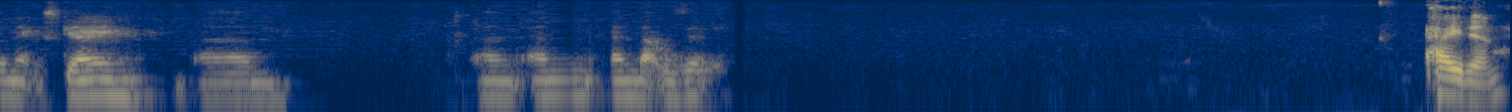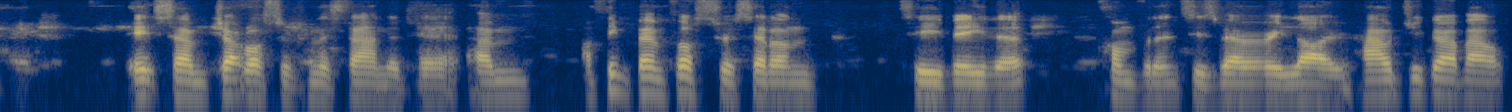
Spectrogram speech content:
the next game, um, and and and that was it. Hayden, it's um, Jack Rossiter from the Standard here. Um, I think Ben Foster said on TV that confidence is very low. How do you go about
